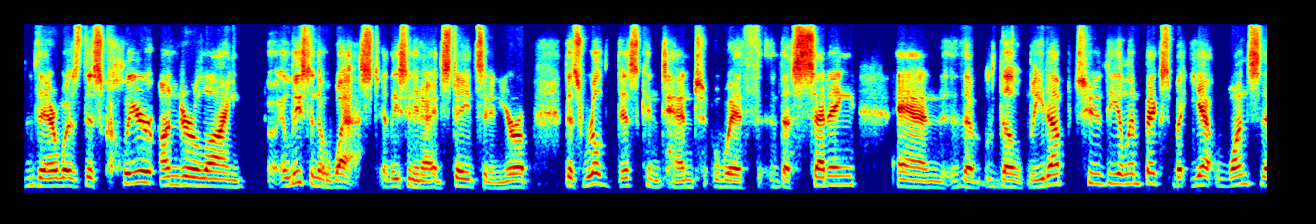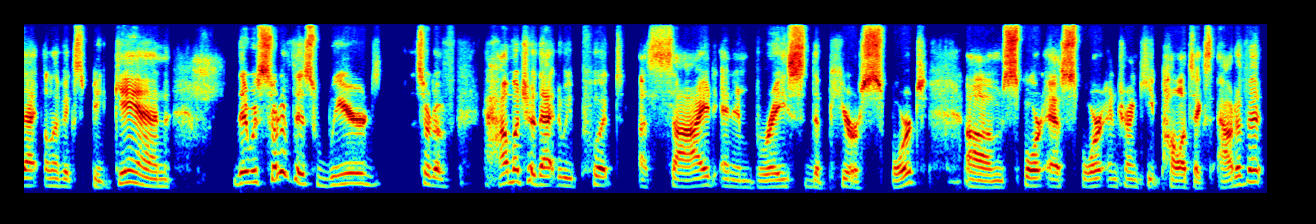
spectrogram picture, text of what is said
there was this clear underlying, at least in the West, at least in the United States and in Europe, this real discontent with the setting and the the lead up to the Olympics. But yet, once that Olympics began, there was sort of this weird sort of how much of that do we put aside and embrace the pure sport um, sport as sport and try and keep politics out of it?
